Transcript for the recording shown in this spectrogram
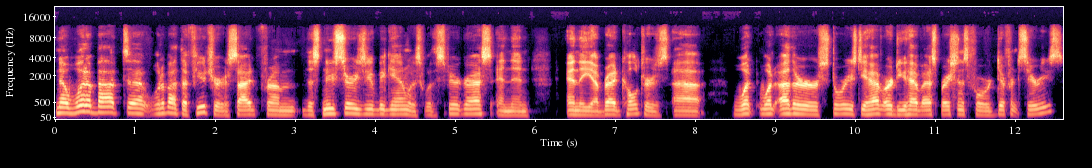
Now, what about uh, what about the future? Aside from this new series you began with with Speargrass, and then and the uh, Brad Coulters, uh, what what other stories do you have, or do you have aspirations for different series?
